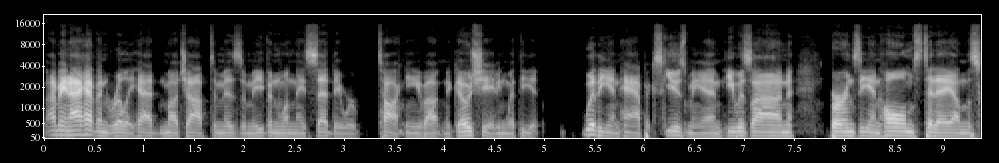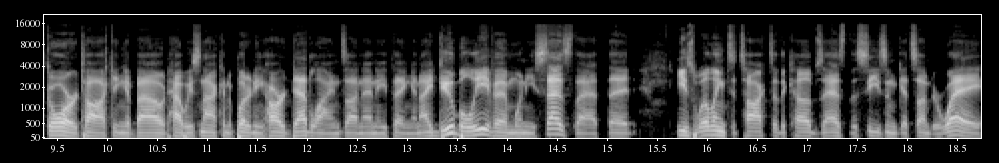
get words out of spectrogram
I mean, I haven't really had much optimism, even when they said they were talking about negotiating with Ian, with Ian Happ, excuse me. And he was on Burnsy and Holmes today on the score talking about how he's not going to put any hard deadlines on anything. And I do believe him when he says that, that he's willing to talk to the Cubs as the season gets underway.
